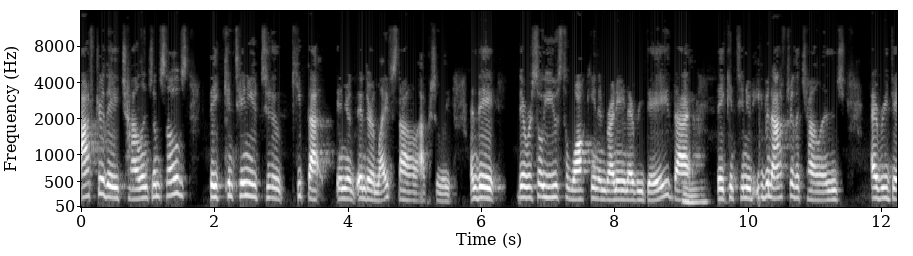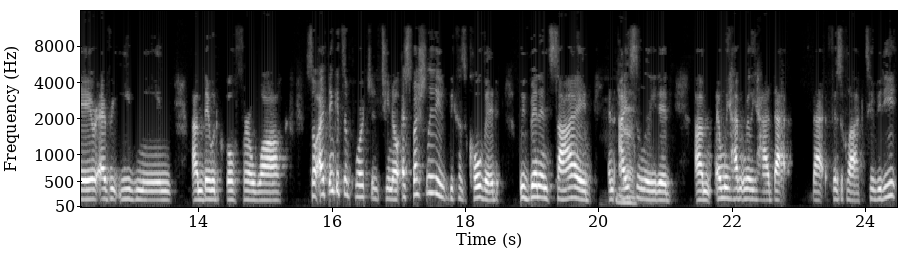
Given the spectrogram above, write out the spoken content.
after they challenge themselves, they continue to keep that in your, in their lifestyle actually, and they they were so used to walking and running every day that mm. they continued even after the challenge every day or every evening um, they would go for a walk so i think it's important you know especially because covid we've been inside and yeah. isolated um, and we haven't really had that that physical activity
